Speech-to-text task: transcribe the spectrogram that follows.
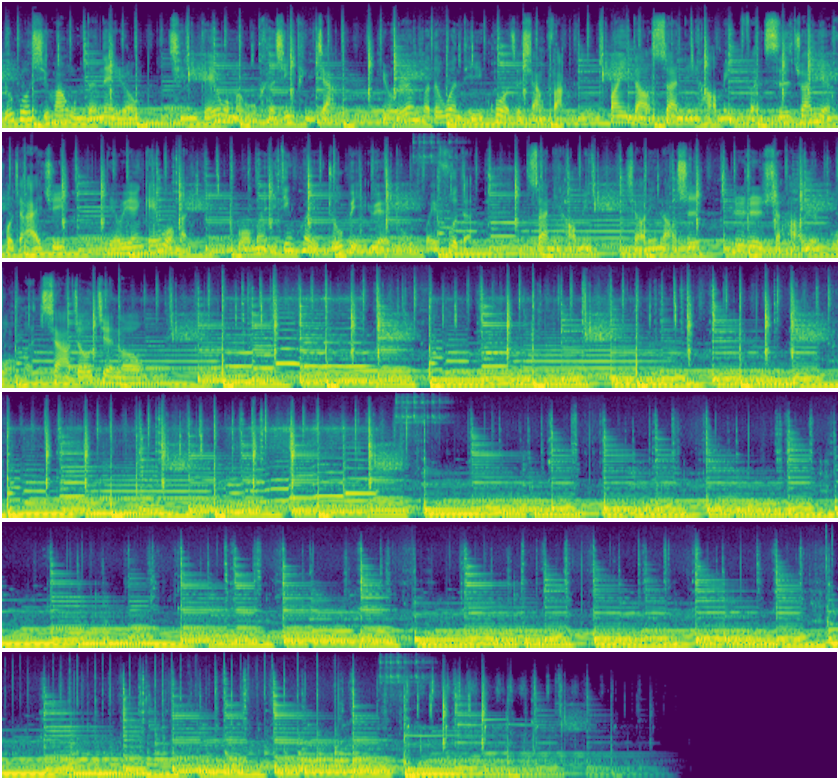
如果喜欢我们的内容，请给我们五颗星评价。有任何的问题或者想法，欢迎到算你好命粉丝专业或者 IG 留言给我们，我们一定会逐笔阅读回复的。算你好命，小林老师，日日是好日，我们下周见喽。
